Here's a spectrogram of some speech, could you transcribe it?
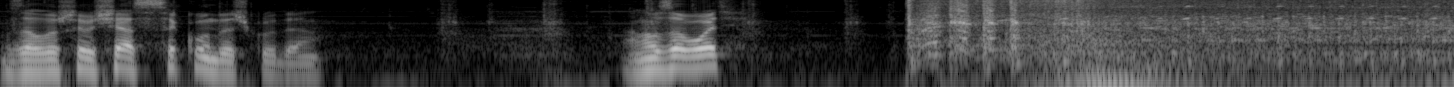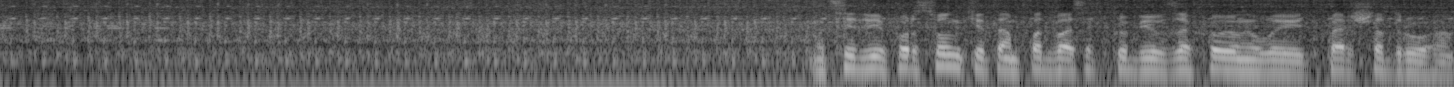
Заглушив, зараз, секундочку, да. А ну заводь. Оці дві форсунки там по 20 кубів за хвилину лиють, перша, друга.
